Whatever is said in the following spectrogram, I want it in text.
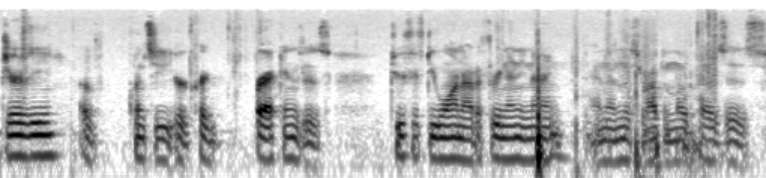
jersey of Quincy or Craig Brackins is 251 out of 399, and then this Robin Lopez is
